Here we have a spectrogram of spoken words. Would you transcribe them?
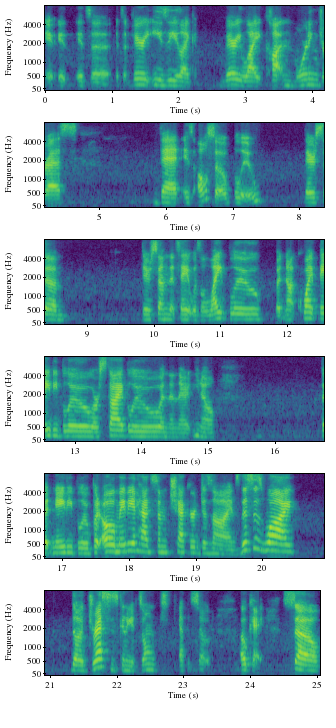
it, it, it's a it's a very easy like very light cotton morning dress that is also blue. There's some there's some that say it was a light blue but not quite baby blue or sky blue. And then there you know but navy blue. But oh maybe it had some checkered designs. This is why the dress is going to get its own episode. Okay so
